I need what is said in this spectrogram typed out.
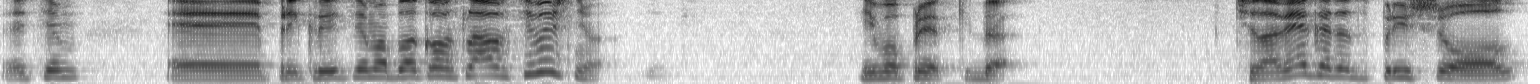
этим э, прикрытием облаков славы Всевышнего. Его предки, да. Человек этот пришел,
